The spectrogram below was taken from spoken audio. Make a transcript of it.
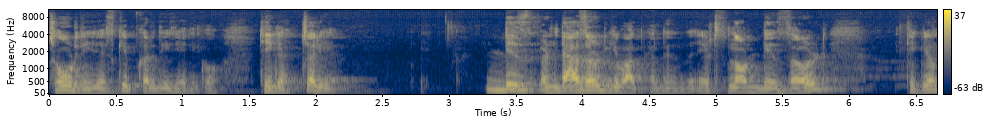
छोड़ दीजिए स्किप कर दीजिए इनको, ठीक है? चलिए डिज डेजर्ट की बात कर लेते हैं इट्स नॉट डेजर्ट ठीक है?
